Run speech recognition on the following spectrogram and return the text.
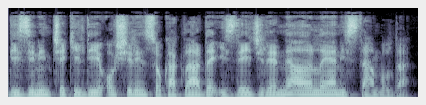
Dizinin çekildiği o şirin sokaklarda izleyicilerini ağırlayan İstanbul'da.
